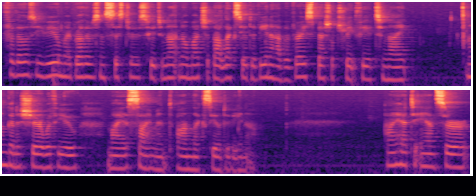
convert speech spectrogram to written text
For those of you, my brothers and sisters, who do not know much about Lectio Divina, I have a very special treat for you tonight. I'm going to share with you my assignment on Lectio Divina. I had to answer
